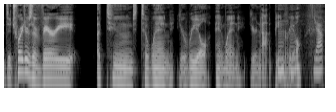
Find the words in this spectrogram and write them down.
Detroiters are very attuned to when you're real and when you're not being Mhm. real. Yep.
